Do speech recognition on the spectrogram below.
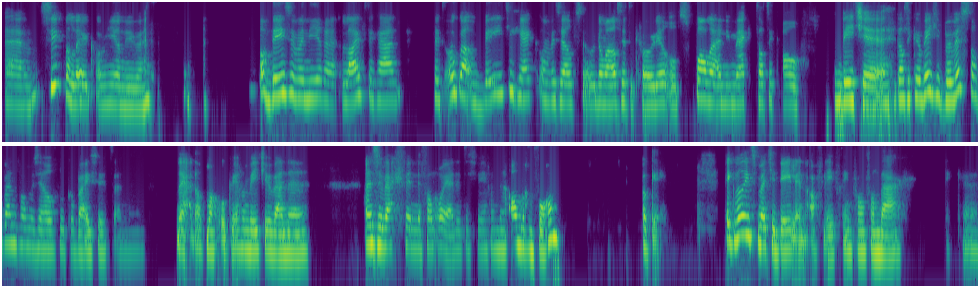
Um, Super leuk om hier nu uh, op deze manier uh, live te gaan. Ik vind het ook wel een beetje gek om mezelf zo. Normaal zit ik gewoon heel ontspannen en nu merk ik dat ik al een beetje, dat ik een beetje bewuster ben van mezelf, hoe ik erbij zit. En uh, nou ja, dat mag ook weer een beetje wennen. En ze wegvinden van, oh ja, dit is weer een uh, andere vorm. Oké. Ik wil iets met je delen in de aflevering van vandaag. Ik, uh,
